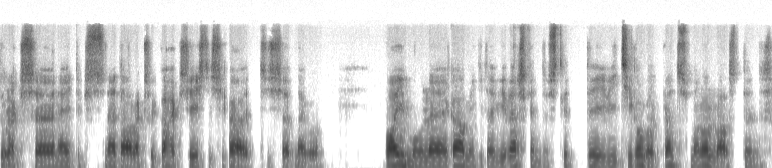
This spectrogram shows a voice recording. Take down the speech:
tuleks äh, näiteks nädalaks või kaheks Eestisse ka, et siis saab nagu vaimule ka midagi värskendust, et ei viitsi kogu aeg Prantsusmaal olla ausalt öeldes.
